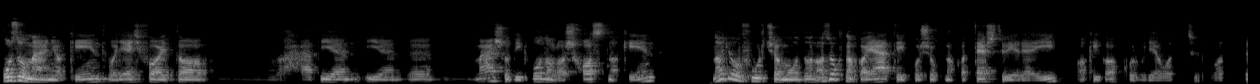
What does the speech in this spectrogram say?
hozományaként, vagy egyfajta hát ilyen, ilyen második vonalas hasznaként nagyon furcsa módon azoknak a játékosoknak a testvérei, akik akkor ugye ott, ott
